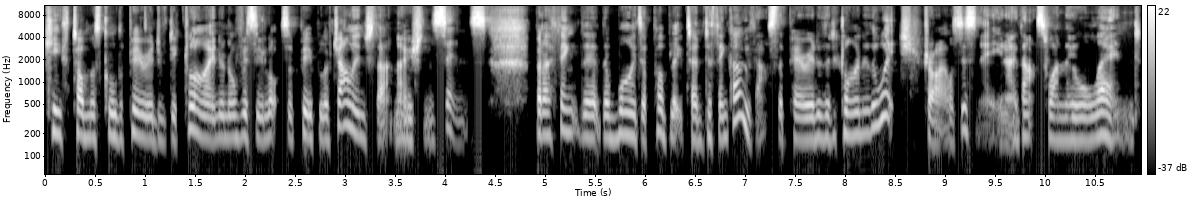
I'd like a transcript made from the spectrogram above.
Keith Thomas called the period of decline, and obviously lots of people have challenged that notion since. But I think the the wider public tend to think, oh, that's the period of the decline of the witch trials, isn't it? You know, that's when they all end.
